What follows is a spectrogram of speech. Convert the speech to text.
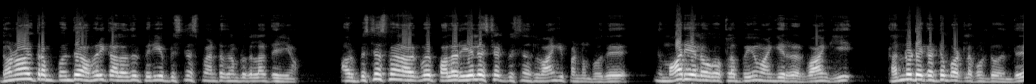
டொனால்ட் ட்ரம்ப் வந்து அமெரிக்காவில் வந்து பெரிய பிஸ்னஸ் மேன்றது நம்மளுக்கு எல்லாம் தெரியும். அவர் பிஸ்னஸ் மேன் இருக்கும்போது பல ரியல் எஸ்டேட் பிஸ்னஸ் வாங்கி பண்ணும்போது இந்த மாரியா லோகோ கிளப்பையும் வாங்கிடுறார். வாங்கி தன்னுடைய கட்டுப்பாட்டில் கொண்டு வந்து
